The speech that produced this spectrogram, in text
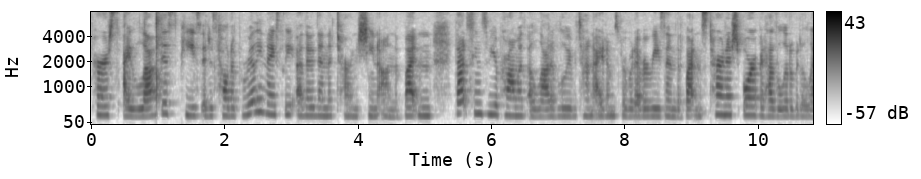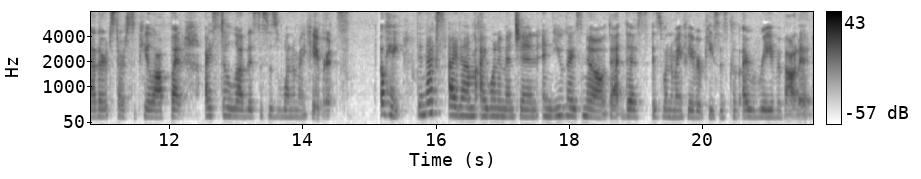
purse. I love this piece. It is held up really nicely other than the tarnishing on the button. That seems to be a problem with a lot of Louis Vuitton items for whatever reason. The buttons tarnish or if it has a little bit of leather, it starts to peel off, but I still love this. This is one of my favorites. Okay, the next item I want to mention, and you guys know that this is one of my favorite pieces because I rave about it,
